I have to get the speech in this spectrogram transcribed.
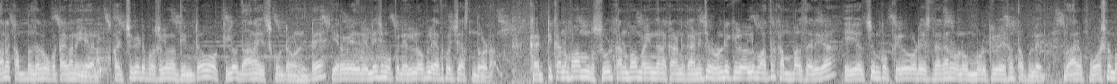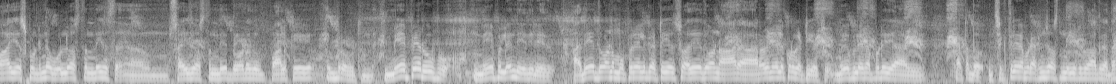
దానా కంపల్సరీ ఒక టైం అని వేయాలి. పచ్చిగడ్డి పశువులుగా తింటూ ఒక కిలో దానా ఇచ్చుకుంటూ ఉంటే ఇరవై ఐదు నెలల నుంచి ముప్పై నెలలు లోపల ఎతకొచ్చేస్తుంది దూడ కట్టి కన్ఫామ్ సూట్ కన్ఫామ్ అయిందని కాడి కానించి రెండు కిలోలు మాత్రం కంపల్సరీగా వేయొచ్చు. ఇంకొక కిలో కూడా వేసినా కానీ రెండు మూడు కిలో వేసినా తప్పులేదు. దానికి పోషణ బాగా చేసుకుంటేనే ఒళ్ళు వస్తుంది సైజ్ వస్తుంది దూడ పాలకి ఇంప్రూవ్ అవుతుంది. మేపే రూపు మేపు లేనిది ఏది లేదు. అదే దూడ ముప్పై నెలలు కట్టేయచ్చు అదే దూడ ఆరు అరవై నెలలు కూడా కట్టేయచ్చు. మేపు లేనప్పుడు ఇది అది కట్టదు శక్తి లేనప్పుడు ఎక్కడి నుంచి వస్తుంది? ఇటు రాదు కదా.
